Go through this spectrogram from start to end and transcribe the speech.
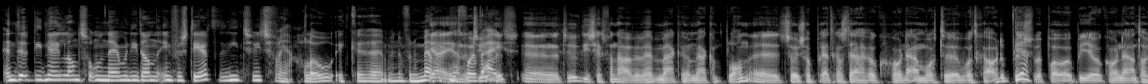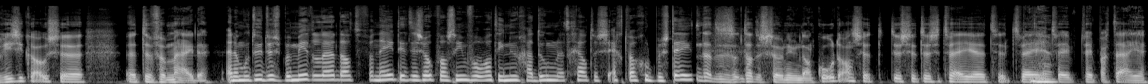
En de, die Nederlandse ondernemer die dan investeert... niet zoiets van, ja, hallo, ik ben van de melk, niet voor het ijs natuurlijk. Die zegt van nou, we maken, we maken een plan. Het is sowieso prettig als daar ook gewoon aan wordt, wordt gehouden. Plus we proberen ook gewoon een aantal risico's te vermijden. En dan moet u dus bemiddelen dat van nee, dit is ook wel zinvol wat hij nu gaat doen. Het geld is echt wel goed besteed. Dat is, dat is zo nu dan koordansen tussen, tussen twee, twee, ja. twee, twee partijen.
